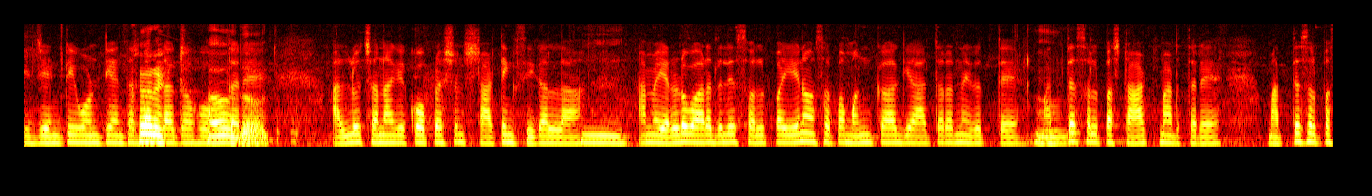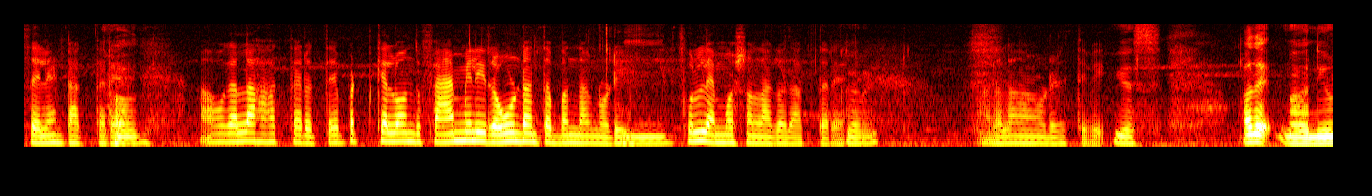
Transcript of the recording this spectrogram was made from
ಈ ಜಂಟಿ ಒಂಟಿ ಅಂತ ಬಂದಾಗ ಹೋಗ್ತಾರೆ. ಅಲ್ಲೂ ಚೆನ್ನಾಗಿ ಕೋಪರೇಷನ್ ಸ್ಟಾರ್ಟಿಂಗ್ ಸಿಗಲ್ಲ. ಆಮೇಲೆ ಎರಡು ವಾರದಲ್ಲಿ ಸ್ವಲ್ಪ ಏನೋ ಸ್ವಲ್ಪ ಮಂಕಾಗಿ ಆ ಥರನೇ ಇರುತ್ತೆ. ಮತ್ತೆ ಸ್ವಲ್ಪ ಸ್ಟಾರ್ಟ್ ಮಾಡ್ತಾರೆ. ಮತ್ತೆ ಸ್ವಲ್ಪ ಸೈಲೆಂಟ್ ಆಗ್ತಾರೆ. ಅವಾಗೆಲ್ಲ ಹಾಕ್ತಾ ಇರುತ್ತೆ. ಬಟ್ ಕೆಲವೊಂದು ಫ್ಯಾಮಿಲಿ ರೌಂಡ್ ಅಂತ ಬಂದಾಗ ನೋಡಿ ಫುಲ್ ಎಮೋಷನಲ್ ಆಗೋದಾಗ್ತಾರೆ. ಅದೆಲ್ಲ ನಾವು ನೋಡಿರ್ತೀವಿ. ಎಸ್ ಅದೇ ನೀವು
